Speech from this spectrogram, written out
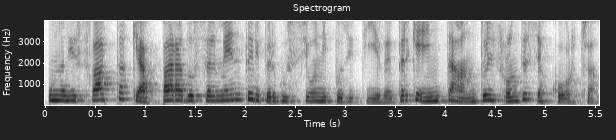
Una disfatta che ha paradossalmente ripercussioni positive, perché intanto il fronte si accorcia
